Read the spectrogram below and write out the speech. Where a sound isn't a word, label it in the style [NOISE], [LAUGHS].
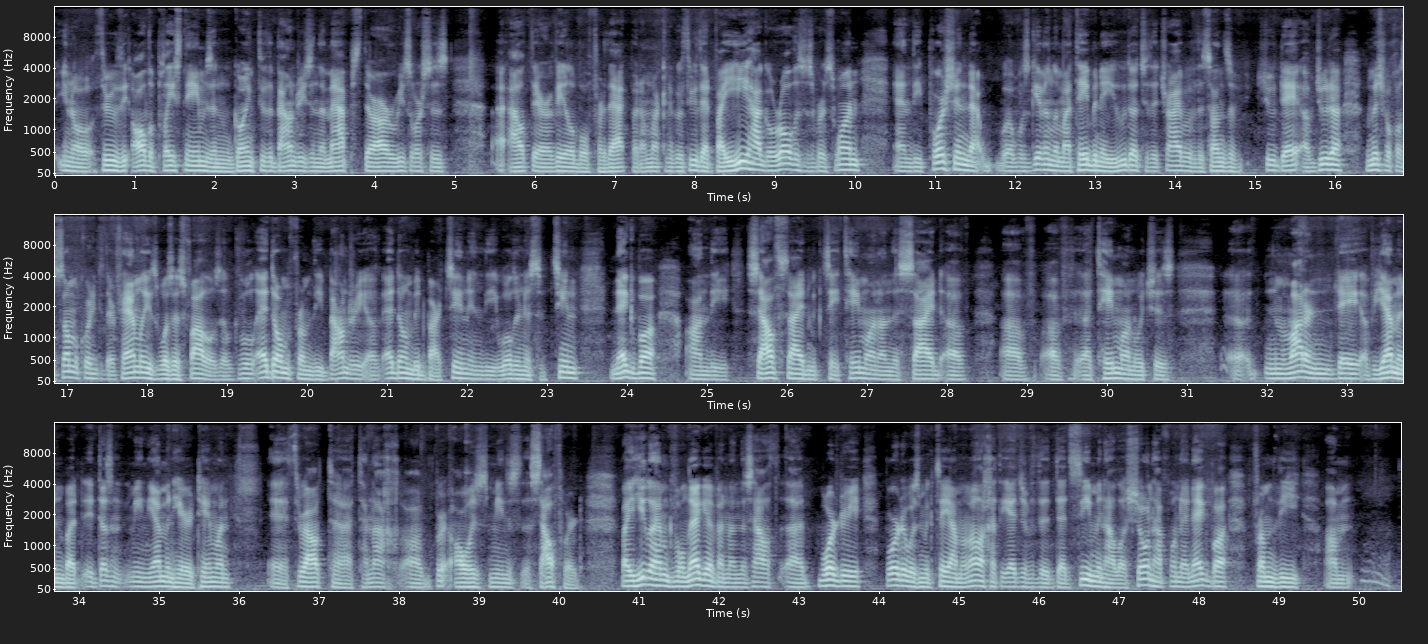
you know through the, all the place names and going through the boundaries and the maps there are resources uh, out there available for that, but I'm not going to go through that. Vayihi Hagorol, this is verse 1, and the portion that was given Lemate B'nei Yehuda to the tribe of the sons of Judah, of Judah, Lemishvachosam, according to their families, was as follows: El Gvul Edom from the boundary of Edom, Midbar Tzin, in the wilderness of Tzin, Negba on the south side, Miktsei Taman on the side of of of uh, Taman, which is uh, modern day of Yemen, but it doesn't mean Yemen here. Taman uh, throughout uh, Tanakh uh, always means the southward. By Hilahem Gvul Negev, and on the south uh, border, border was Miktei Amamelech at the edge of the Dead Sea, Min Halashon Hapone Negba, from the um,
